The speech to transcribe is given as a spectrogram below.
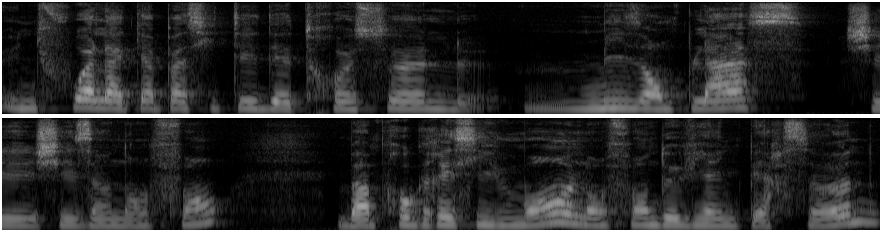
une fois la capacité d'être seul mise en place chez, un enfant, ben progressivement, l'enfant devient une personne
